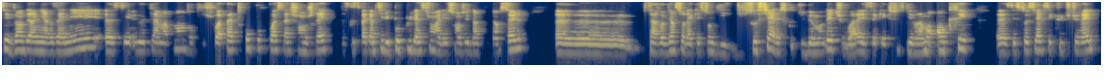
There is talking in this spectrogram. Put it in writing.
ces 20 dernières années, c'est le cas maintenant, donc je vois pas trop pourquoi ça changerait, parce que c'est pas comme si les populations allaient changer d'un coup d'un seul. Euh, ça revient sur la question du, du social, ce que tu demandais, tu vois, et c'est quelque chose qui est vraiment ancré. Euh, c'est social, c'est culturel,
